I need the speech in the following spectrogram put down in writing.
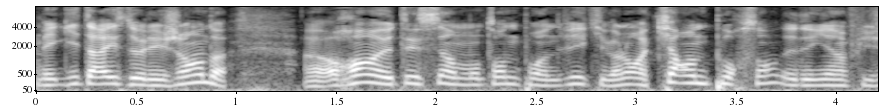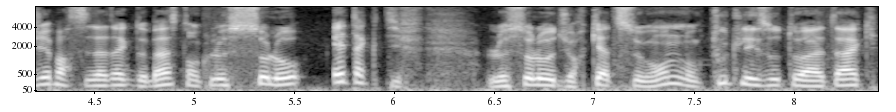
Mais guitariste de légende euh, rend ETC un montant de points de vie équivalent à 40% des dégâts infligés par ses attaques de base tant que le solo est actif. Le solo dure 4 secondes, donc toutes les auto-attaques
